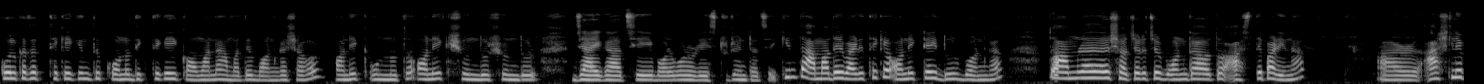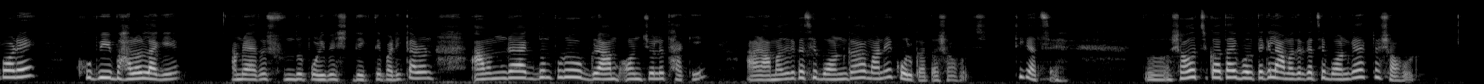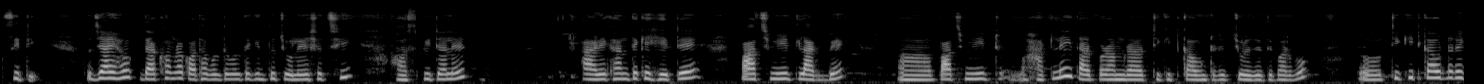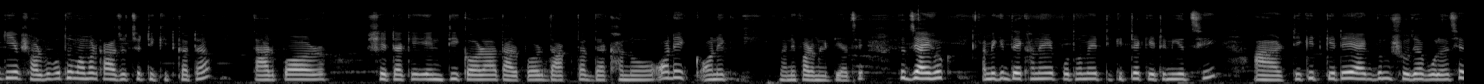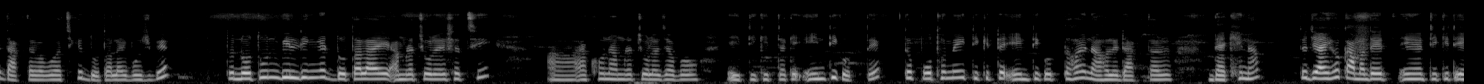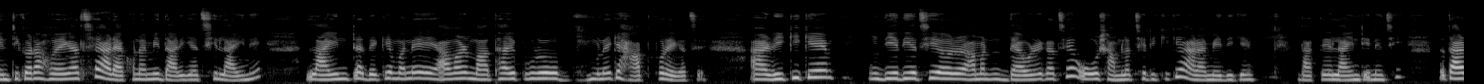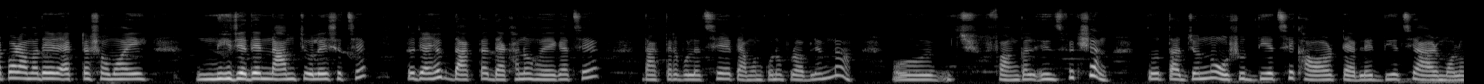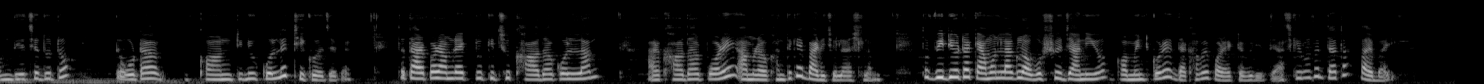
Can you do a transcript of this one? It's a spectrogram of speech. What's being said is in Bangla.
কলকাতার থেকে কিন্তু কোনো দিক থেকেই কমানা আমাদের বনগাঁ শহর। অনেক উন্নত, অনেক সুন্দর সুন্দর জায়গা আছে, বড় বড় রেস্টুরেন্ট আছে। কিন্তু আমাদের বাড়ি থেকে অনেকটাই দূর বনগাঁ। তো আমরা সচরাচর বনগাঁ অত আসতে পারি না। আর আসলে পরে খুবই ভালো লাগে। আমরা এত সুন্দর পরিবেশ দেখতে পারি। কারণ আমরা একদম পুরো গ্রাম অঞ্চলে থাকি আর আমাদের কাছে বনগাঁ মানে কলকাতা সহজ ঠিক আছে? তো সহজ কথায় বলতে গেলে আমাদের কাছে বনগাঁ একটা শহর সিটি তো যাই হোক, দেখো আমরা কথা বলতে বলতে কিন্তু চলে এসেছি হসপিটালের আর এখান থেকে হেঁটে পাঁচ মিনিট লাগবে। পাঁচ মিনিট হাঁটলেই তারপর আমরা টিকিট কাউন্টারে চলে যেতে পারব। তো টিকিট কাউন্টারে গিয়ে সর্বপ্রথম আমার কাজ হচ্ছে টিকিট কাটা। তারপর সেটাকে এন্ট্রি করা, তারপর ডাক্তার দেখানো, অনেক অনেক মানে ফর্মালিটি আছে। তো যাই হোক, আমি কিন্তু এখানে প্রথমে টিকিটটা কেটে নিয়েছি। আর টিকিট কেটে একদম সোজা বলেছে, ডাক্তারবাবু আজকে দোতলায় বসবে। তো নতুন বিল্ডিংয়ের দোতলায় আমরা চলে এসেছি। এখন আমরা চলে যাব এই টিকিটটাকে এন্ট্রি করতে। তো প্রথমেই টিকিটটা এন্ট্রি করতে হয়, না হলে ডাক্তার দেখে না। তো যাই হোক, আমাদের টিকিট এন্ট্রি করা হয়ে গেছে আর এখন আমি দাঁড়িয়ে আছি লাইনে। লাইনটা দেখে মানে আমার মাথায় পুরো মনে কি হাত পড়ে গেছে। আর রিকিকে দিয়ে দিয়েছি ওর, আমার দেওরের কাছে, ও সামলাচ্ছে রিকিকে আর আমি এদিকে ডাক্তারের লাইন টেনেছি। তো তারপর আমাদের একটা সময় নিজেদের নাম চলে এসেছে। তো যাই হোক, ডাক্তার দেখানো হয়ে গেছে। ডাক্তার বলেছে তেমন কোনো প্রবলেম না। ও ফাঙ্গাল ইনফেকশন তো তার জন্য ওষুধ দিয়েছে, খাওয়ার ট্যাবলেট দিয়েছে আর মলম দিয়েছে দুটো। তো ওটা কন্টিনিউ করলে ঠিক হয়ে যাবে। তো তারপর আমরা একটু কিছু খাওয়া দাওয়া করলাম আর খাওয়া দাওয়ার পরে আমরা ওখান থেকে বাড়ি চলে আসলাম। তো ভিডিওটা কেমন লাগল অবশ্যই জানিও কমেন্ট করে দেখাবে পরে একটা ভিডিওতে আজকের মতো টাটা বাই বাই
